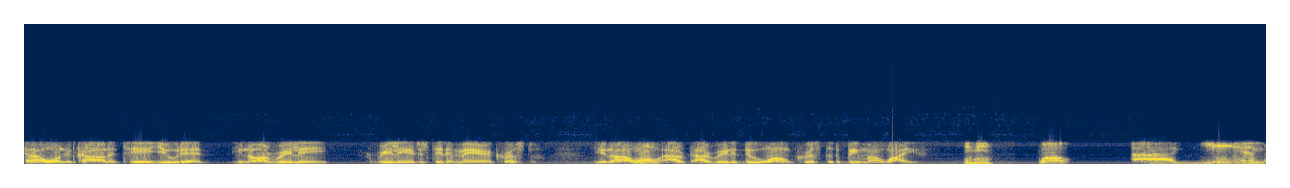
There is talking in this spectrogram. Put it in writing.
and I want to call and tell you that, you know, I'm really, really interested in marrying Crystal. You know, I want, I, I really do want Crystal to be my wife. hmm Well, again,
